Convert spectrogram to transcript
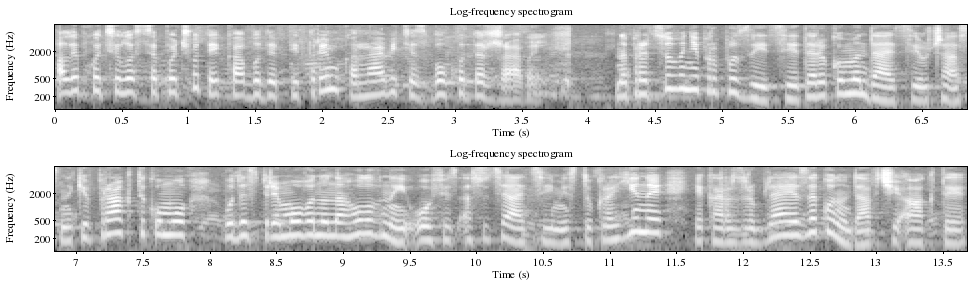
але б хотілося почути, яка буде підтримка навіть із боку держави. Напрацьовані пропозиції та рекомендації учасників практикуму буде спрямовано на головний офіс Асоціації міст України, яка розробляє законодавчі акти.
